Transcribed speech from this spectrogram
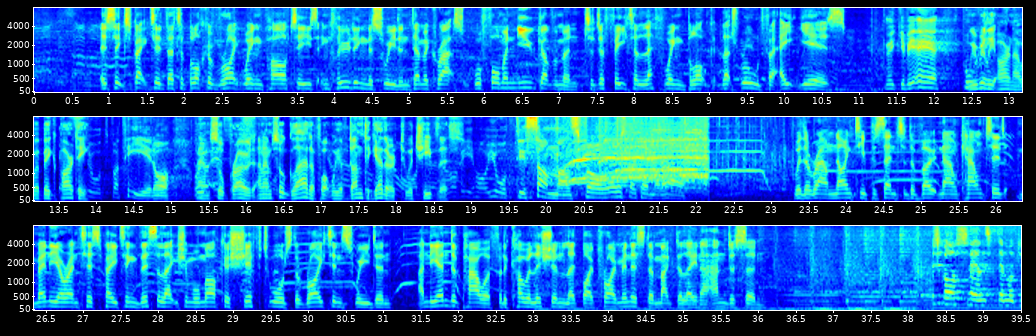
It's expected that a bloc of right wing parties, including the Sweden Democrats, will form a new government to defeat a left wing bloc that's ruled for eight years. We really are now a big party. I am so proud and I'm so glad of what we have done together to achieve this. With around 90% of the vote now counted, many are anticipating this election will mark a shift towards the right in Sweden and the end of power for the coalition led by Prime Minister Magdalena Andersson.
